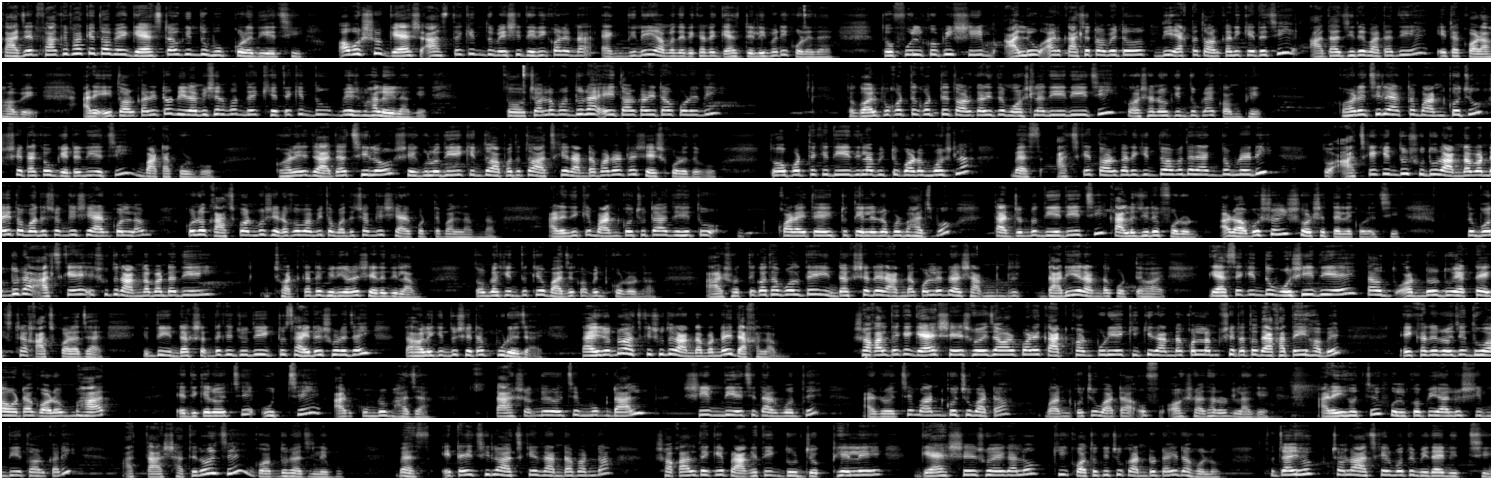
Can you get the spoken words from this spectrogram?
কাজের ফাঁকে ফাঁকে তবে গ্যাসটাও কিন্তু বুক করে দিয়েছি। অবশ্য গ্যাস আসতে কিন্তু বেশি দেরি করে না, একদিনেই আমাদের এখানে গ্যাস ডেলিভারি করে দেয়। তো ফুলকপি, শিম, আলু আর কাঁচা টমেটো দিয়ে একটা তরকারি কেটেছি, আদা, জিরে বাটা দিয়ে এটা করা হবে। আর এই তরকারিটাও নিরামিষের মধ্যে খেতে কিন্তু বেশ ভালোই লাগে। তো চলো বন্ধুরা, এই তরকারিটাও করে নিই। তো গল্প করতে করতে তরকারিতে মশলা দিয়ে দিয়েছি কষানো কিন্তু প্রায় কমপ্লিট। ঘরে ছিল একটা মানকচু সেটাকেও কেটে নিয়েছি, বাটা করব। ঘরে যা যা ছিল সেগুলো দিয়েই কিন্তু আপাতত আজকে রান্নাবান্নাটা শেষ করে দেব। তো ওপর থেকে দিয়ে দিলাম একটু গরম মশলা, ব্যাস, আজকে তরকারি কিন্তু আমাদের একদম রেডি তো আজকে কিন্তু শুধু রান্নাবান্নাই তোমাদের সঙ্গে শেয়ার করলাম, কোনো কাজকর্ম সেরকম আমি তোমাদের সঙ্গে শেয়ার করতে পারলাম না। আর এদিকে মানকচুটা যেহেতু কড়াইতে একটু তেলের ওপর ভাজবো, তার জন্য দিয়ে দিয়েছি কালো জিরে ফোড়ন আর অবশ্যই সর্ষের তেলে করেছি। তো বন্ধুরা, আজকে শুধু রান্নাবান্না দিয়েই ছটকাটে ভিডিওটা সেরে দিলাম। তোমরা কিন্তু কেউ বাজে কমেন্ট করো না। আর সত্যি কথা বলতে, ইন্ডাকশানে রান্না করলে না সামনে দাঁড়িয়ে রান্না করতে হয়। গ্যাসে কিন্তু বসিয়ে দিয়ে তাও অন্য দু একটা এক্সট্রা কাজ করা যায়। কিন্তু ইন্ডাকশান থেকে যদি একটু সাইডে সরে যাই, তাহলে কিন্তু সেটা পুড়ে যায়। তাই জন্য আজকে শুধু রান্নাবান্নাই দেখালাম। সকাল থেকে গ্যাস শেষ হয়ে যাওয়ার পরে কাঠখড় পুড়িয়ে কী কী রান্না করলাম সেটা তো দেখাতেই হবে। এখানে রয়েছে ধোয়া ওটা গরম ভাত, এদিকে রয়েছে উচ্ছে আর কুমড়ো ভাজা। তার সঙ্গে রয়েছে মুগ ডাল, শিম দিয়েছি তার মধ্যে, আর রয়েছে মানকচু বাটা। মানকচু বাটা উফ, অসাধারণ লাগে। আর এই হচ্ছে ফুলকপি, আলু, শিম দিয়ে তরকারি, আর তার সাথে রয়েছে গন্ধরাজ লেবু। ব্যাস, এটাই ছিল আজকের রান্না বান্না সকাল থেকে প্রাকৃতিক দুর্যোগ ঠেলে গ্যাস শেষ হয়ে গেল, কি কত কিছু কাণ্ডটাই না হলো। তো যাই হোক, চলো আজকের মতো বিদায় নিচ্ছি।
